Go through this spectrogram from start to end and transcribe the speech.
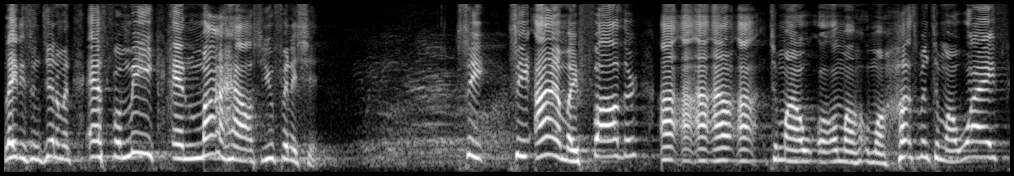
ladies and gentlemen, as for me and my house, you finish it. See, see, I am a father I, I, I, to my, my, my husband, to my wife,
